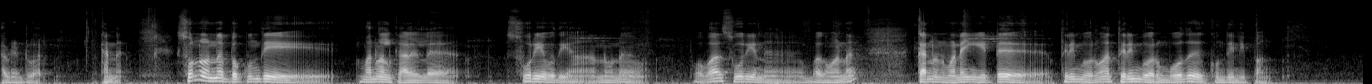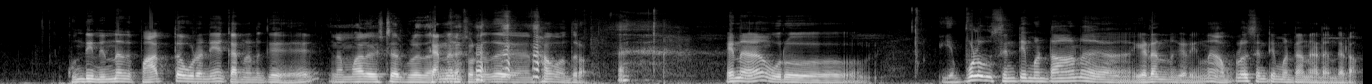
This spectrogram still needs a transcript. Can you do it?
அப்படின்றவார் கண்ணன். சொன்ன உடனே இப்போ குந்தி மறுநாள் காலையில் சூரிய உதயம் ஆனவுடனே போவா. சூரியன் பகவானை கண்ணன் வணங்கிட்டு திரும்பி வருவான். திரும்பி வரும்போது குந்தி நிற்பாங்க. குந்தி நின்னது பார்த்த உடனே கர்ணனுக்கு நம்மளால வெஸ்டர் பிரதர் கண்ணன் சொன்னது ஞாபகம் வந்துடும் ஏன்னா ஒரு எவ்வளவு சென்டிமெண்ட்டான இடம்னு கேட்டிங்கன்னா அவ்வளோ சென்டிமெண்ட்டான இடம் இந்த இடம்.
